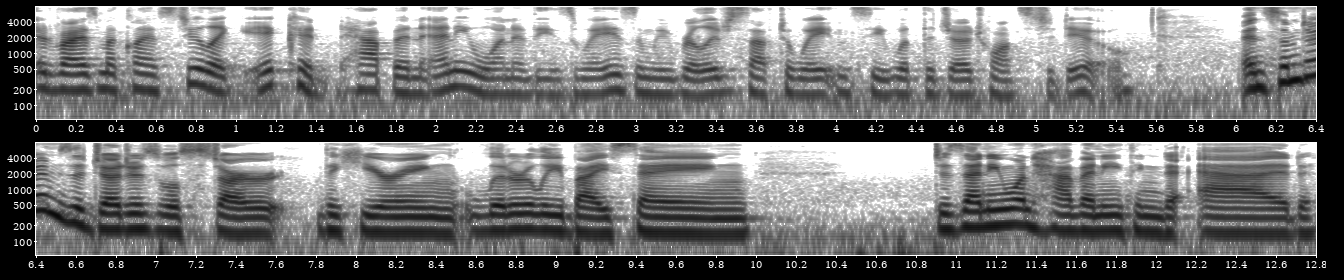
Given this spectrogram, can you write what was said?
advise my clients too, like it could happen any one of these ways, and we really just have to wait and see what the judge wants to do. And sometimes the judges will start the hearing literally by saying, Does anyone have anything to add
